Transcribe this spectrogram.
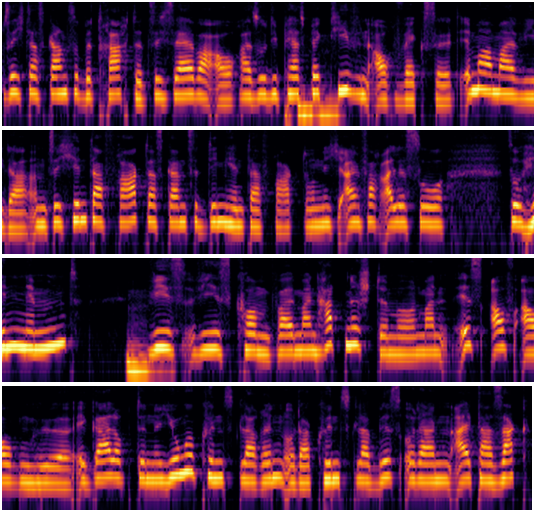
sich das Ganze betrachtet, sich selber auch, also die Perspektiven auch wechselt, immer mal wieder und sich hinterfragt, das ganze Ding hinterfragt und nicht einfach alles so so hinnimmt, wie es wie es kommt, weil man hat eine Stimme und man ist auf Augenhöhe, egal ob du eine junge Künstlerin oder Künstler bist oder ein alter Sack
